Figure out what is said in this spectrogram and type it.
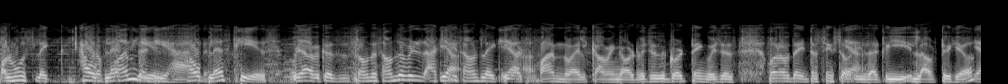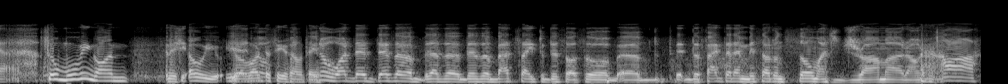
almost like How the blessed fun that he he is. had. How blessed he is. Yeah, because from the sounds of it, it actually Yeah. sounds like he Yeah. had fun while coming out, which is a good thing, which is one of the interesting stories Yeah. that we love to hear. Yeah. So moving on, Rishi, oh, you, you're Yeah, about no, to say something. You know what? There, there's a there's a there's a bad side to this also. Uh, the, the fact that I miss out on so much drama around. Ah.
